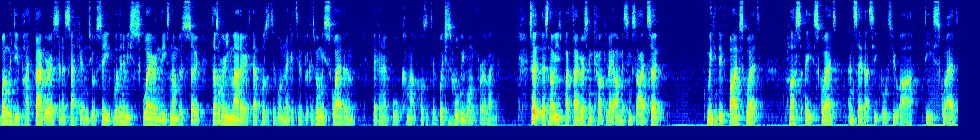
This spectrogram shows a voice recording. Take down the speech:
when we do Pythagoras in a second, you'll see we're going to be squaring these numbers. So it doesn't really matter if they're positive or negative because when we square them, they're going to all come out positive, which is what we want for a length. So let's now use Pythagoras and calculate our missing side. So we can do 5 squared plus 8 squared and say that's equal to our d squared.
